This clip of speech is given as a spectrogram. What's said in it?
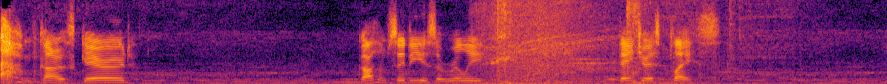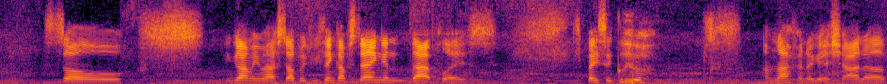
I'm kind of scared. Gotham City is a really dangerous place. So, you got me messed up if you think I'm staying in that place. It's basically, I'm not gonna get shot up.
